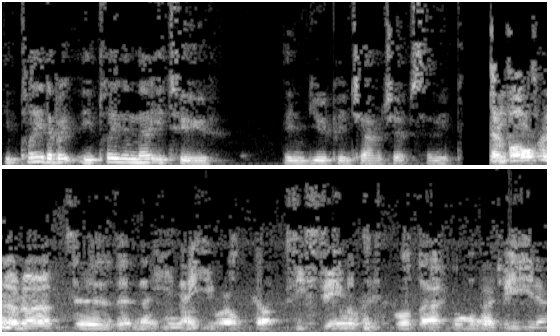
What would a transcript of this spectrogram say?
He played about. He played in '92 in European Championships, and he Involved in a run up to the 1990 World Cup, 'cause he famously scored that goal with the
